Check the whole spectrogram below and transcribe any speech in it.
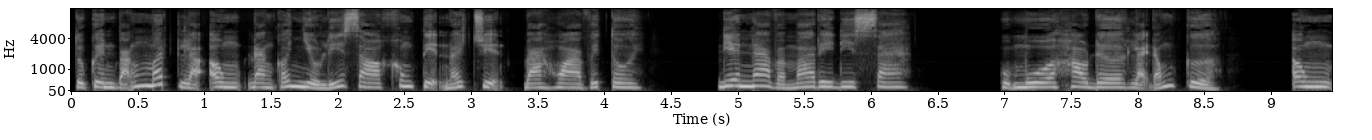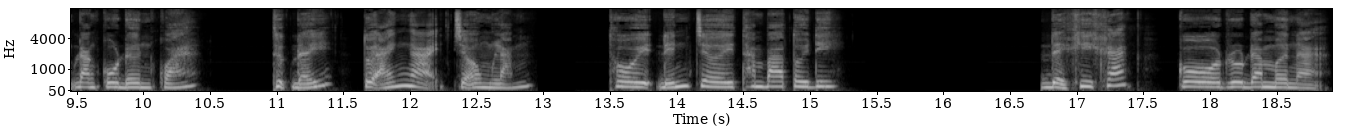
Tôi quên bẵng mất là ông đang có nhiều lý do không tiện nói chuyện ba hoa với tôi. Diana và Marie đi xa. Cuộc mua Howder lại đóng cửa. Ông đang cô đơn quá. Thực đấy, tôi ái ngại cho ông lắm. Thôi đến chơi thăm ba tôi đi. Để khi khác, cô Rudamern ạ.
